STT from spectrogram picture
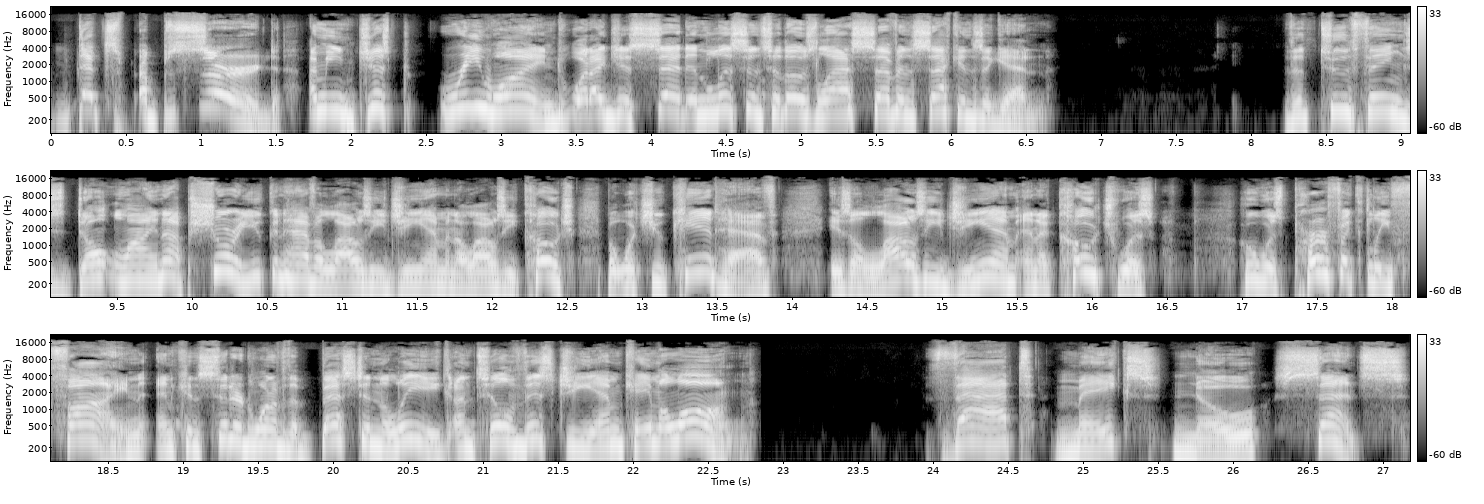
that's absurd. I mean, just rewind what I just said and listen to those last seven seconds again. The two things don't line up. Sure, you can have a lousy GM and a lousy coach, but what you can't have is a lousy GM and a coach was who was perfectly fine and considered one of the best in the league until this GM came along. That makes no sense.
